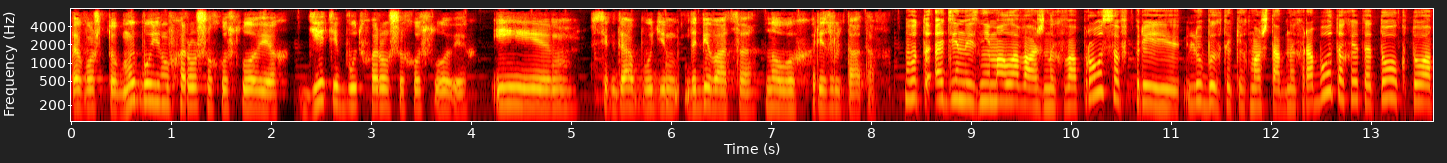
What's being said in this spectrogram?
того, что мы будем в хороших условиях, дети будут в хороших условиях, и всегда будем добиваться новых результатов. Вот один из немаловажных вопросов при любых таких масштабных работах – это то, кто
